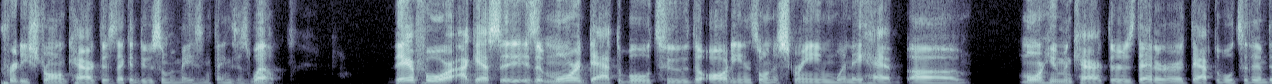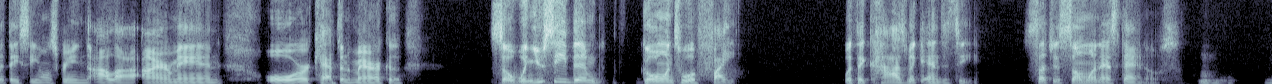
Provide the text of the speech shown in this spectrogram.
pretty strong characters that can do some amazing things as well. Therefore, I guess is it more adaptable to the audience on the screen when they have uh, more human characters that are adaptable to them that they see on screen, a la Iron Man or Captain America. So when you see them go into a fight with a cosmic entity, such as someone as Thanos, mm-hmm.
